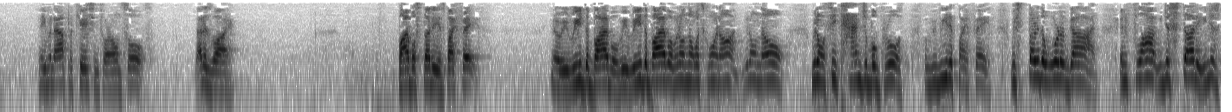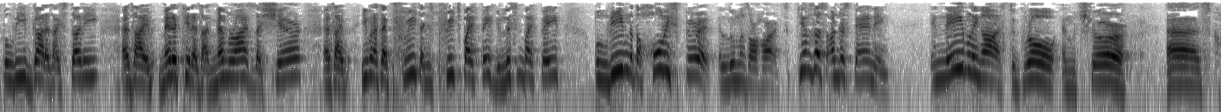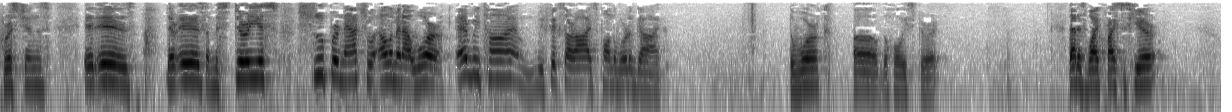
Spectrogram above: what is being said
and even application to our own souls. That is why Bible study is by faith. You know, we read the Bible, we read the Bible, we don't know what's going on. We don't know, we don't see tangible growth, but we read it by faith. We study the Word of God in flock, you just study. You just believe God. As I study, as I meditate, as I memorize, as I share, as I, even as I preach, I just preach by faith. You listen by faith, believing that the Holy Spirit illumines our hearts, gives us understanding, enabling us to grow and mature as Christians. It is, there is a mysterious, supernatural element at work every time we fix our eyes upon the Word of God the work of the Holy Spirit. That is why Christ is here.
